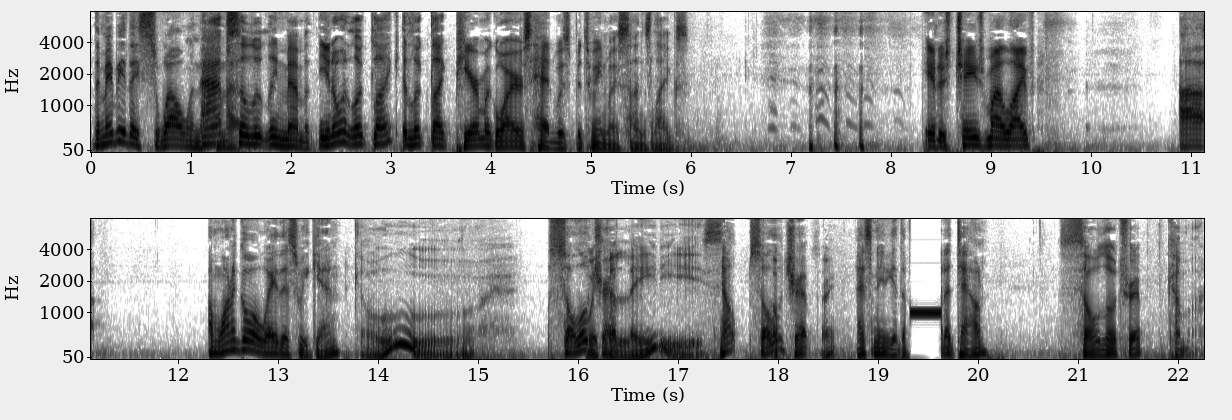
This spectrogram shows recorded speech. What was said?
Then maybe they swell when they come out. Absolutely mammoth. You know what it looked like? It looked like Pierre McGuire's head was between my son's legs. It has changed my life. I want to go away this weekend. Oh, Solo with trip. the ladies. nope, solo Oh, trip. sorry. I just need to get the out of town. Solo trip? Come on.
